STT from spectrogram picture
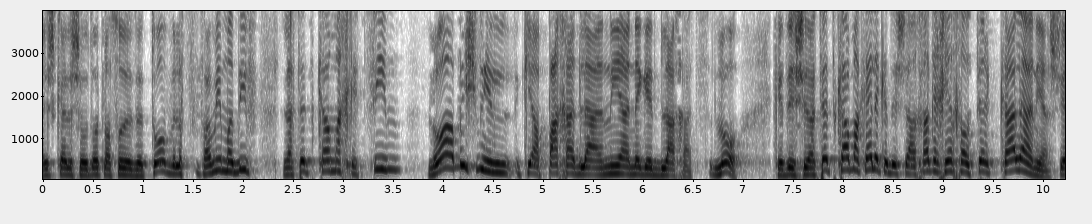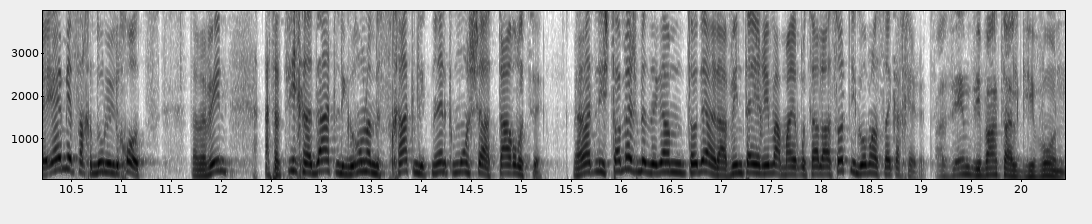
יש כאלה שיודעות לעשות את זה טוב, ולפעמים עדיף לתת כמה חצים. לא בשביל כי הפחד להניע נגד לחץ, לא. כדי שלתת כמה כאלה כדי שאחר כך יהיה לך יותר קל להניע, שהם יפחדו ללחוץ, אתה מבין? אתה צריך לדעת לגרום למשחק להתנהל כמו שאתה רוצה. לדעת להשתמש בזה גם, אתה יודע, להבין את היריבה, מה היא רוצה לעשות, לגרום לה לשחק אחרת. אז אם דיברת על גיוון,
